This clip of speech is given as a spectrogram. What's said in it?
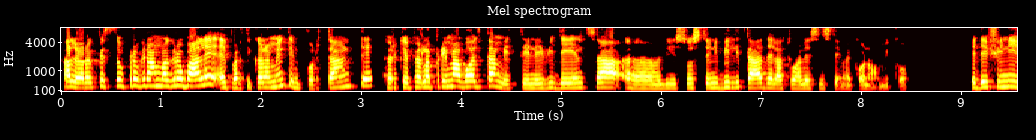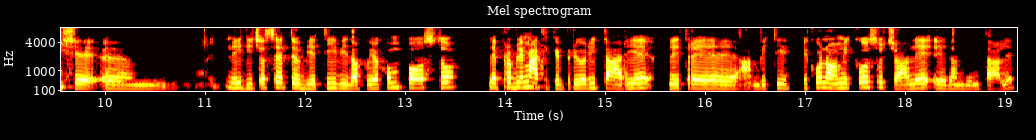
Allora, questo programma globale è particolarmente importante perché per la prima volta mette in evidenza eh, l'insostenibilità dell'attuale sistema economico e definisce ehm, nei 17 obiettivi da cui è composto le problematiche prioritarie nei tre ambiti economico, sociale ed ambientale,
